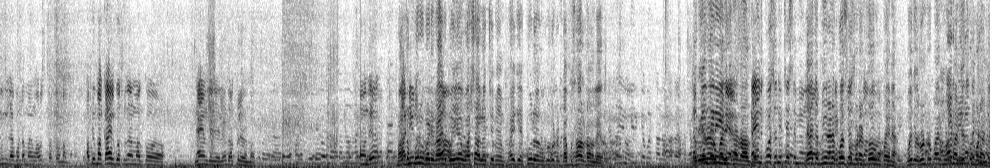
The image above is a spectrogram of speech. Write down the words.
నీళ్ళు లేకుండా మేము అవస్థ పడుతూ ఉన్నాము. అప్పుడు మా కాయలు కొట్టుకుందని మాకు న్యాయం చేయలేదు హక్కు లేదు మాకు. మొత్తం పురుగు పడి రాలిపోయి వర్షాలు వచ్చి మేము పైకి కూలి కూడా డబ్బు సాలడం లేదు. లేకపోతే మీరైనా కోసుకోబడండి తోపుల పైన. రెండు రూపాయలు మూడు రూపాయలు ఎత్తుకోబడండి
